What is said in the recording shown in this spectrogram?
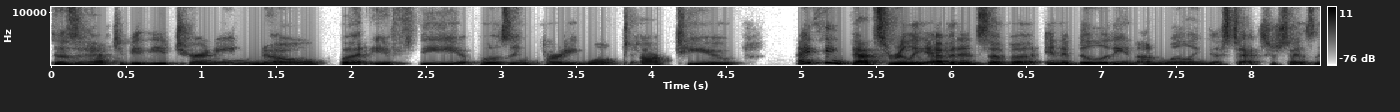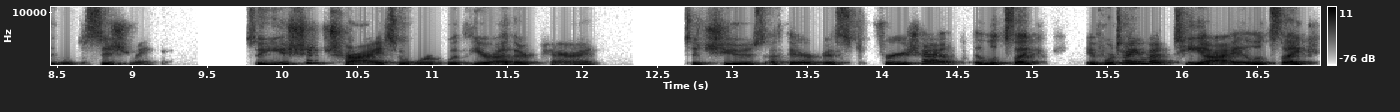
Does it have to be the attorney? No. But if the opposing party won't talk to you, I think that's really evidence of an inability and unwillingness to exercise legal decision making. So you should try to work with your other parent to choose a therapist for your child. It looks like if we're talking about TI, it looks like,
